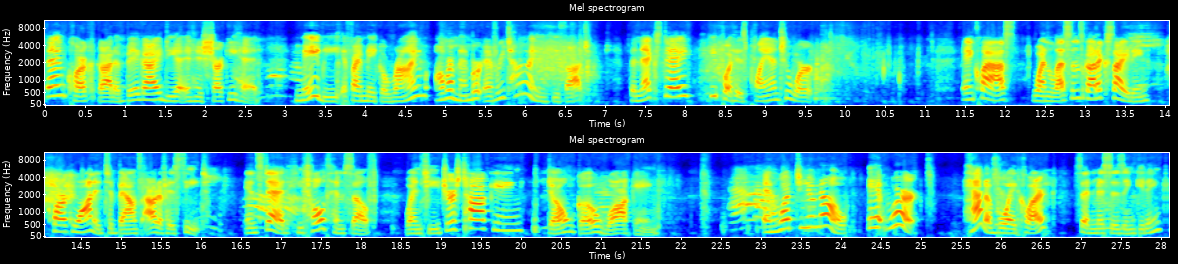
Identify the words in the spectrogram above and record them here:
Then Clark got a big idea in his sharky head. Maybe if I make a rhyme, I'll remember every time, he thought. The next day, he put his plan to work. In class, when lessons got exciting, Clark wanted to bounce out of his seat. Instead, he told himself, when teacher's talking, don't go walking. And what do you know? It worked. Had a boy, Clark said Mrs. Inkydink.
